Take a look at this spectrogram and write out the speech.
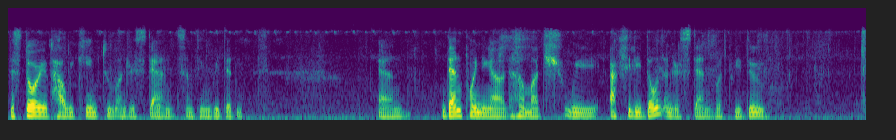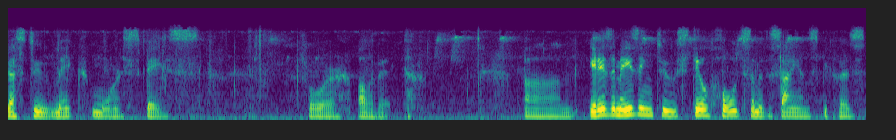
the story of how we came to understand something we didn't and then pointing out how much we actually don't understand what we do just to make more space for all of it. Um, it is amazing to still hold some of the science because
